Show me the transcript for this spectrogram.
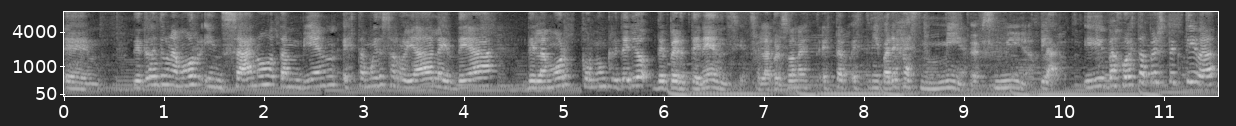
Eh, detrás de un amor insano también está muy desarrollada la idea del amor con un criterio de pertenencia. O sea, la persona, esta, esta- mi pareja es mía. Es mía. Claro. Y bajo esta perspectiva,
